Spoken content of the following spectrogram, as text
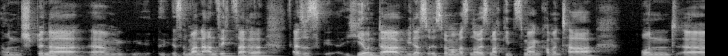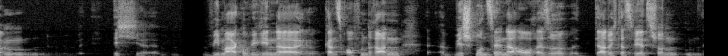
und Spinner ähm, ist immer eine Ansichtssache. Also es, hier und da, wie das so ist, wenn man was Neues macht, gibt es mal einen Kommentar. Und ähm, ich wie Marco, wir gehen da ganz offen dran. Wir schmunzeln da auch. Also dadurch, dass wir jetzt schon,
